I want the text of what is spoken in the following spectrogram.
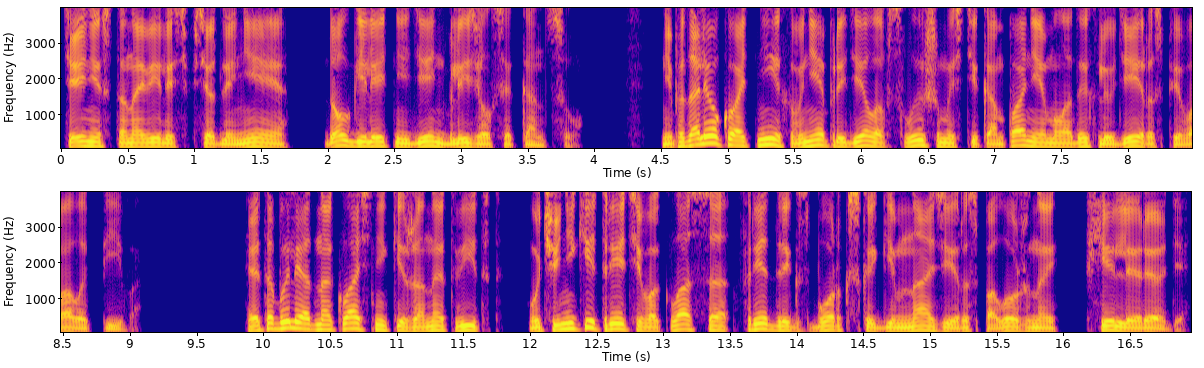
Тени становились все длиннее, долгий летний день близился к концу. Неподалеку от них, вне пределов слышимости, компания молодых людей распивала пиво. Это были одноклассники Жанет Витт, Ученики третьего класса Фредриксборгской гимназии, расположенной в Хиллерёде,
